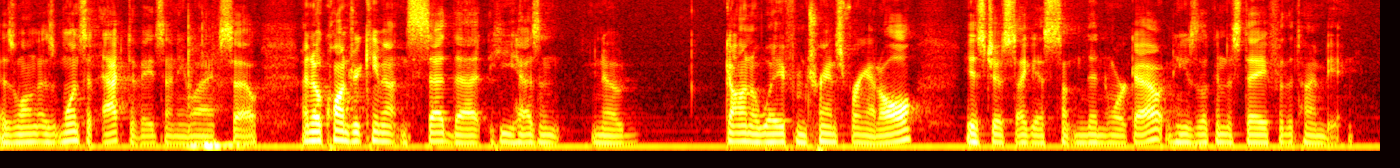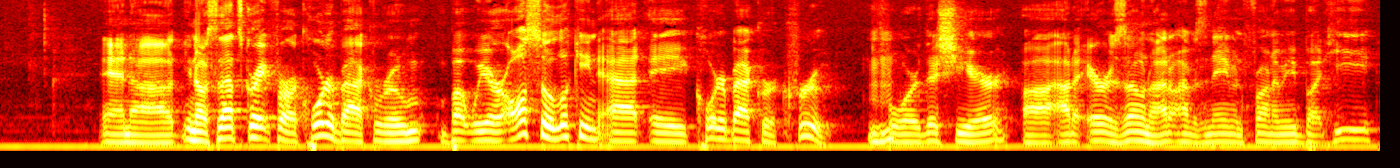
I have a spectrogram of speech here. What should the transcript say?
as long as once it activates anyway. So I know Quadry came out and said that he hasn't you know gone away from transferring at all. It's just I guess something didn't work out and he's looking to stay for the time being. And uh, you know, so that's great for our quarterback room. But we are also looking at a quarterback recruit for this year uh, out of Arizona. I don't have his name in front of me, but he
